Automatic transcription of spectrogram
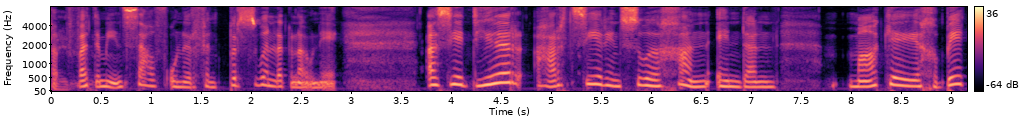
Ja, dit. wat 'n mens self ondervind persoonlik nou nê. As jy deur hartseer en so gaan en dan maak jy 'n gebed,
